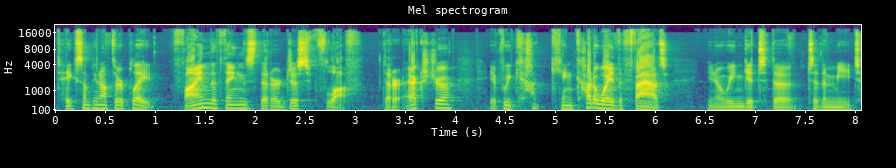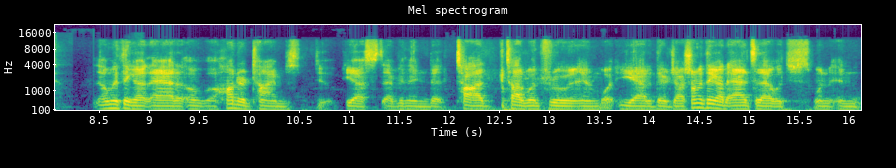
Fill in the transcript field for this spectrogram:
take something off their plate. Find the things that are just fluff that are extra. If we cu- can cut away the fat, you know, we can get to the to the meat. The only thing I'd add a hundred times, yes, everything that Todd Todd went through and what you added there, Josh. The only thing I'd add to that, which when in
